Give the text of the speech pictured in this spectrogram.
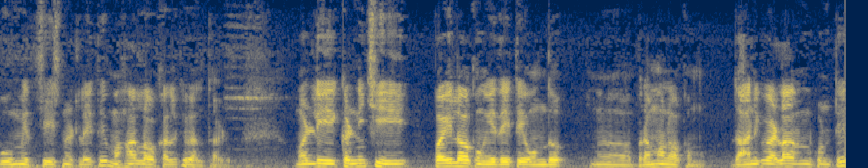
భూమి మీద చేసినట్లయితే మహాలోకాలకి వెళ్తాడు. మళ్ళీ ఇక్కడి నుంచి పైలోకం ఏదైతే ఉందో బ్రహ్మలోకము దానికి వెళ్ళాలనుకుంటే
